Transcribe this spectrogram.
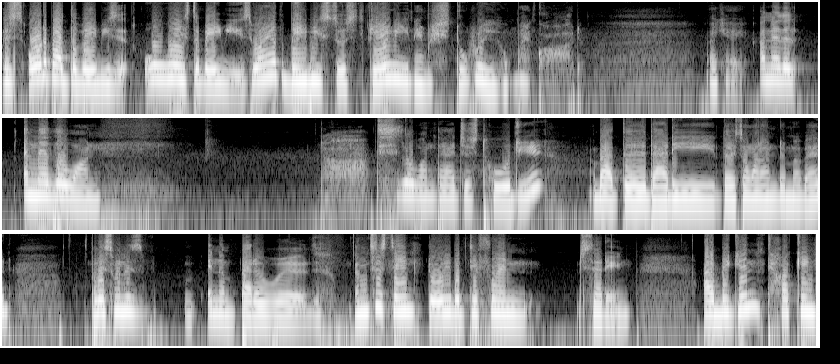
It's all about the babies. It's always the babies. Why are the babies so scary in every story? Oh my god. Okay, another another one. This is the one that I just told you about the daddy. There's someone under my bed, but this one is in a better word, and it's the same story but different setting. I begin tucking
